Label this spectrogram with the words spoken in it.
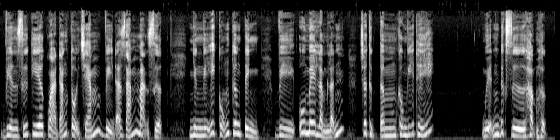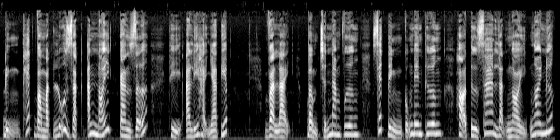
viên sứ kia quả đáng tội chém vì đã dám mạn sược, nhưng nghĩ cũng thương tình vì u mê lầm lẫn, chưa thực tâm không nghĩ thế. Nguyễn Đức Dư hậm hực định thét vào mặt lũ giặc ăn nói càn rỡ, thì A Lý Hải Nha tiếp. Và lại, bẩm chấn Nam Vương, xét tình cũng nên thương, họ từ xa lặn ngòi, ngoi nước,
